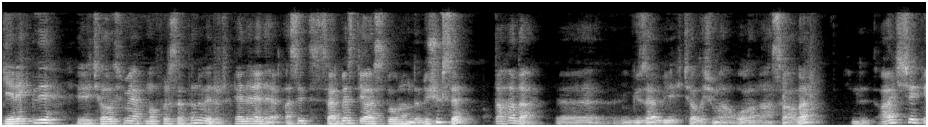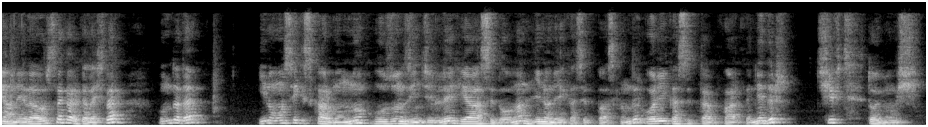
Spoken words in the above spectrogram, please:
gerekli e, çalışma yapma fırsatını verir. Hele hele asit serbest yağ asidi oranında düşükse daha da e, güzel bir çalışma olanağı sağlar. Şimdi ayçiçek yağını ele alırsak arkadaşlar bunda da yine 18 karbonlu uzun zincirli yağ asidi olan linoleik asit baskındır. Oleik asitten farkı nedir? Çift doymamış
